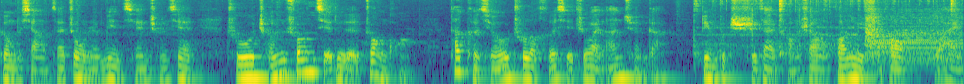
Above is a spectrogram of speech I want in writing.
更不想在众人面前呈现出成双结对的状况。他渴求除了和谐之外的安全感，并不只是在床上欢愉时候“我爱你”。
